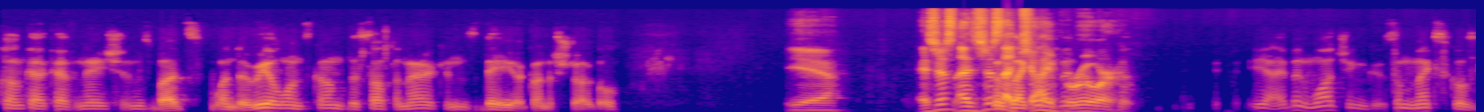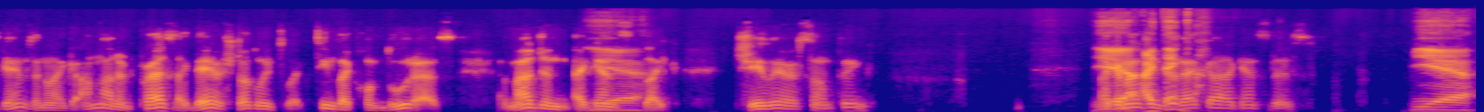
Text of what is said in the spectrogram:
CONCACAF nations, but when the real ones come, the South Americans, they are gonna struggle. Yeah, it's just it's just that like, Chile Brewer yeah, I've been watching some Mexico's games and like I'm not impressed. Like they are struggling to like teams like Honduras. Imagine against yeah. like Chile or something. Like, yeah, I think Gareca against this. Yeah,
